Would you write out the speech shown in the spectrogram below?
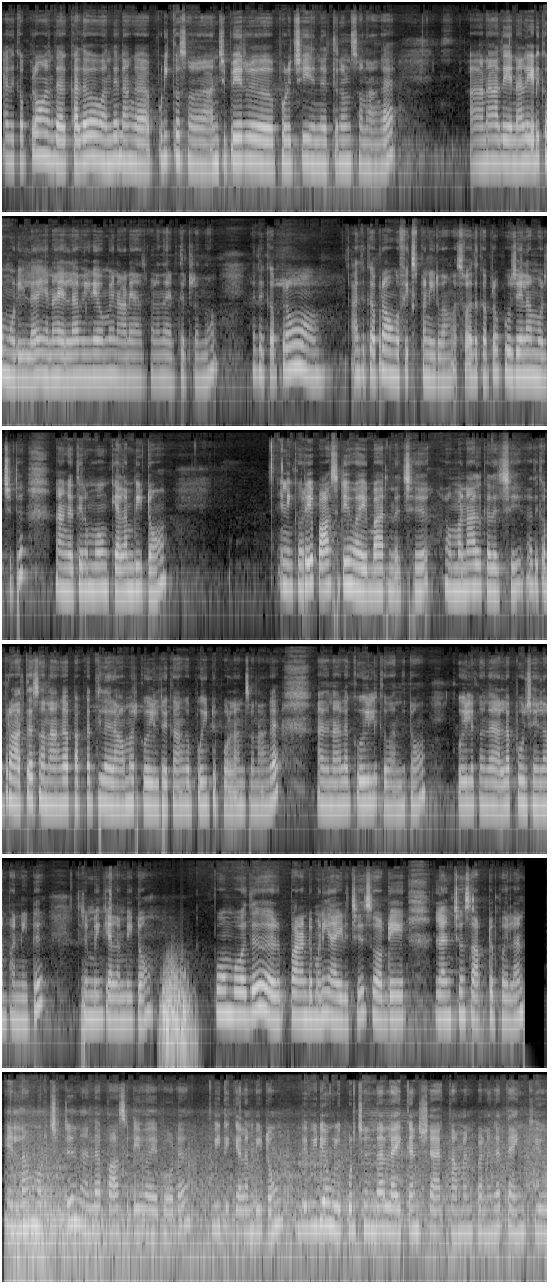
அதுக்கப்புறம் அந்த கதவை வந்து நாங்கள் பிடிக்க சொ அஞ்சு பேர் பிடிச்சி நிறுத்தணும்னு சொன்னாங்க. ஆனால் அது என்னால் எடுக்க முடியல. ஏன்னா எல்லா வீடியோவுமே நானே ஹஸ்பண்டும் தான் எடுத்துகிட்டு இருந்தோம். அதுக்கப்புறம் அதுக்கப்புறம் அவங்க ஃபிக்ஸ் பண்ணிவிடுவாங்க ஸோ அதுக்கப்புறம் பூஜையெல்லாம் முடிச்சுட்டு நாங்கள் திரும்பவும் கிளம்பிட்டோம். இன்றைக்கி ஒரே பாசிட்டிவ் வைப்பாக இருந்துச்சு. ரொம்ப நாள் கழிச்சு. அதுக்கப்புறம் அத்தை சொன்னாங்க பக்கத்தில் ராமர் கோயில் இருக்குது அங்கே போயிட்டு போகலான்னு சொன்னாங்க. அதனால் கோயிலுக்கு வந்துட்டோம். கோயிலுக்கு வந்து நல்லா பூஜையெல்லாம் பண்ணிவிட்டு திரும்பி கிளம்பிட்டோம். போகும்போது பன்னெண்டு மணி ஆயிடுச்சு. ஸோ அப்படியே லஞ்சும் சாப்பிட்டு போயிடலாம். எல்லாம் முடிச்சுட்டு நல்ல பாசிட்டிவ் வைப்போட வீட்டுக்கு கிளம்பிட்டோம். இந்த வீடியோ உங்களுக்கு பிடிச்சிருந்தா லைக் அண்ட் ஷேர் கமெண்ட் பண்ணுங்கள் தேங்க்யூ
